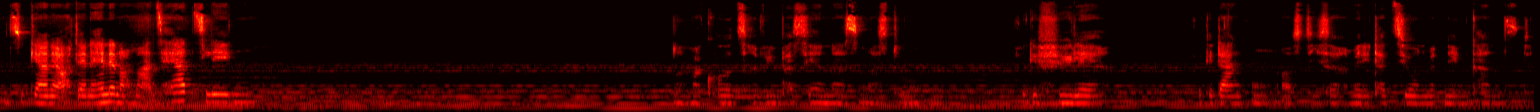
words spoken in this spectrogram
kannst du gerne auch deine Hände nochmal ans Herz legen. kurz Revue passieren lassen, was du für Gefühle, für Gedanken aus dieser Meditation mitnehmen kannst.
